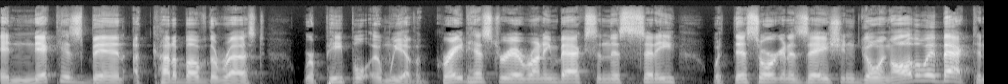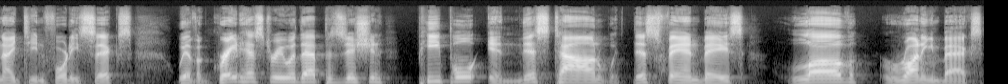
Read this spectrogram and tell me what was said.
And Nick has been a cut above the rest where people, and we have a great history of running backs in this city with this organization going all the way back to 1946. We have a great history with that position. People in this town with this fan base love running backs.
